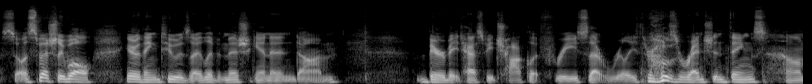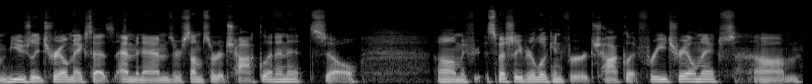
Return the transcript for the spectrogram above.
So especially well, the other thing too is I live in Michigan and um, bear bait has to be chocolate free, so that really throws a wrench in things. Um, usually trail mix has M and M's or some sort of chocolate in it. So um, if especially if you're looking for chocolate free trail mix, um,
